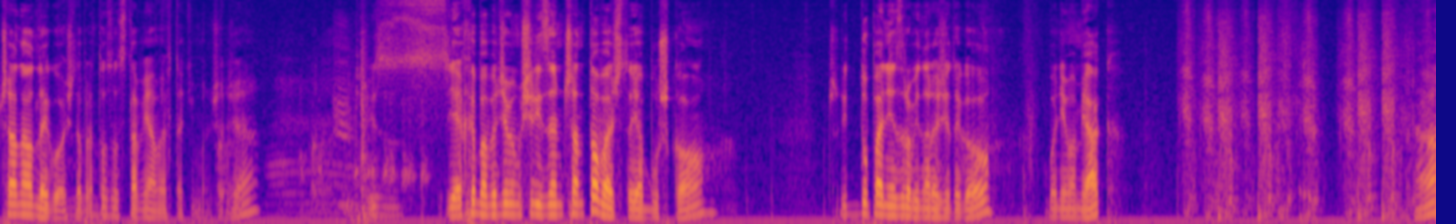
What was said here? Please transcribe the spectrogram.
trzeba na odległość. Dobra, to zostawiamy w takim razie. Z... ja chyba będziemy musieli zenchantować to jabłuszko. Czyli dupa nie zrobię na razie tego, bo nie mam jak. Dobra.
